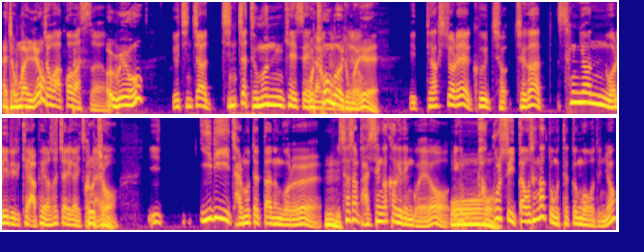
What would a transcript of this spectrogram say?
아, 정말요? 저 바꿔봤어요. 어, 왜요? 이거 진짜 진짜 드문 케이스에 어, 처음 봐요, 정말. 예. 이 대학 시절에 그 저 제가 생년월일이 이렇게 앞에 여섯 자리가 있잖아요. 그렇죠. 이 일이 잘못됐다는 거를 음. 새삼 다시 생각하게 된 거예요. 이거 오. 바꿀 수 있다고 생각도 못했던 거거든요.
